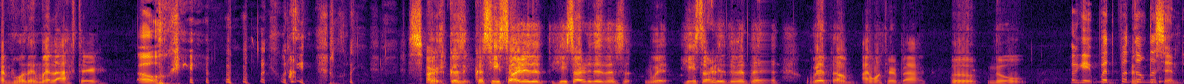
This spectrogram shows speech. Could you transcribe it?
I'm holding my laughter. Oh, okay. You- Sorry. Because he started it he started this with he started with the with um I want her back. Uh no. Okay, but but no, listen,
